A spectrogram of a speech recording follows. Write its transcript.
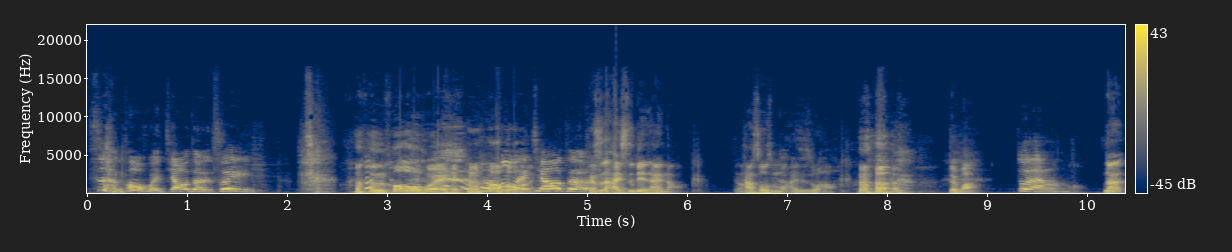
是很后悔交的，所以 很后悔，很后悔交可。是还是恋爱脑。他说什么还是说好，对吧？对啊，那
